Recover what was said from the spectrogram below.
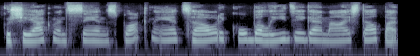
kur šī akmens sienas plakne iet cauri kuba līdzīgai mājas telpai.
